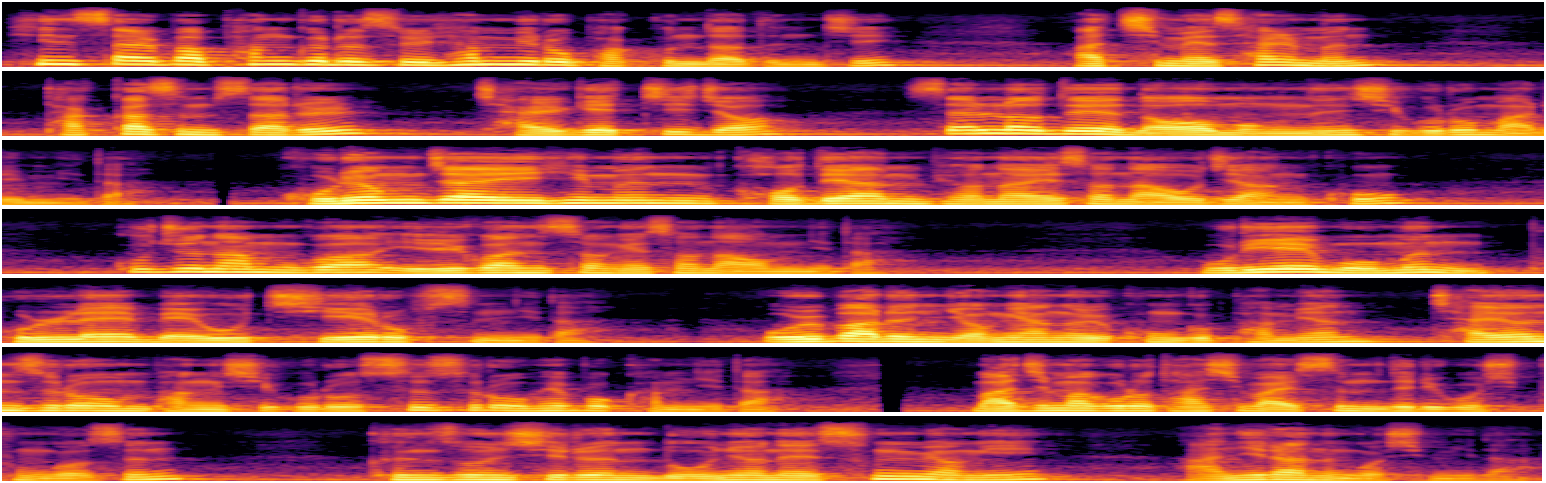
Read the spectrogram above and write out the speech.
흰쌀밥 한 그릇을 현미로 바꾼다든지 아침에 삶은 닭가슴살을 잘게 찢어 샐러드에 넣어 먹는 식으로 말입니다. 고령자의 힘은 거대한 변화에서 나오지 않고 꾸준함과 일관성에서 나옵니다. 우리의 몸은 본래 매우 지혜롭습니다. 올바른 영양을 공급하면 자연스러운 방식으로 스스로 회복합니다. 마지막으로 다시 말씀드리고 싶은 것은 근손실은 노년의 숙명이 아니라는 것입니다.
